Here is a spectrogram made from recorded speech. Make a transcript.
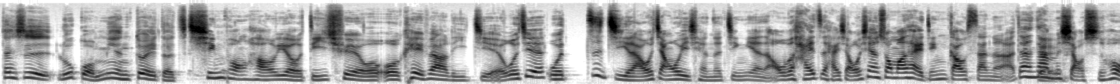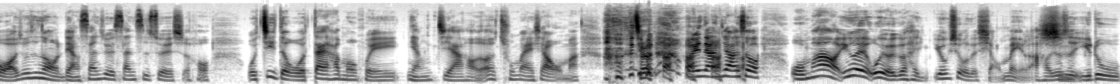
但是如果面对的亲朋好友，的确，我我可以非常理解。我记得我。自己啦，我讲我以前的经验啊。我们孩子还小，我现在双胞胎已经高三了啦。但是他们小时候啊，就是那种两三岁、三四岁的时候，我记得我带他们回娘家哈，要出卖一下我妈。就回娘家的时候，我妈哦，因为我有一个很优秀的小妹啦，哈，就是一路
